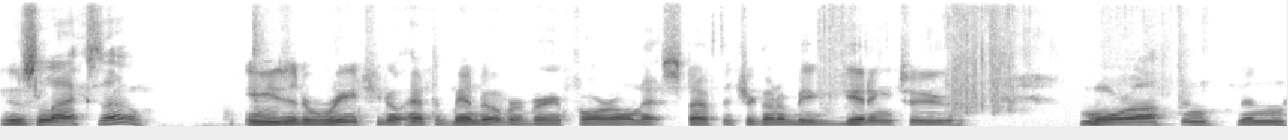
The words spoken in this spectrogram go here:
just like so. Easy to reach. You don't have to bend over very far on that stuff that you're going to be getting to more often than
